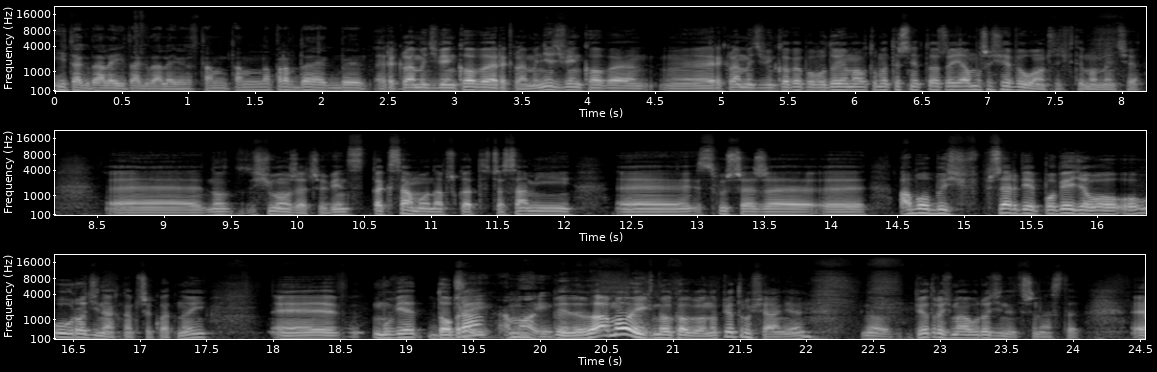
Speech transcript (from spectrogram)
i tak dalej, i tak dalej, więc tam, tam naprawdę jakby Reklamy dźwiękowe, reklamy niedźwiękowe. E, Reklamy dźwiękowe powodują automatycznie to, że ja muszę się wyłączyć w tym momencie. E, no, siłą rzeczy. Więc tak samo na przykład czasami e, słyszę, że e, albo byś w przerwie powiedział o, o urodzinach na przykład. No i mówię, dobra. Czyich? A moich. A moich, no kogo? No Piotrusia, nie? No, Piotruś ma urodziny 13. E,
